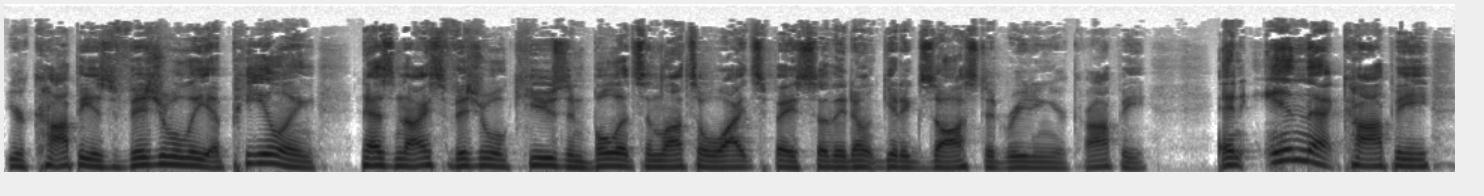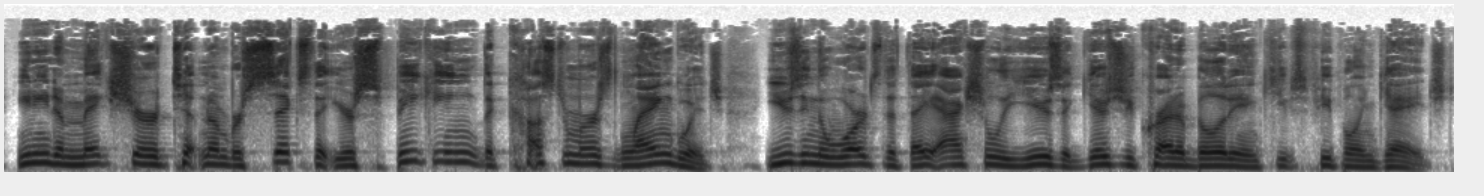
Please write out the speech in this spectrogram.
your copy is visually appealing, it has nice visual cues and bullets and lots of white space so they don't get exhausted reading your copy. And in that copy, you need to make sure, tip number six, that you're speaking the customer's language, using the words that they actually use. It gives you credibility and keeps people engaged.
